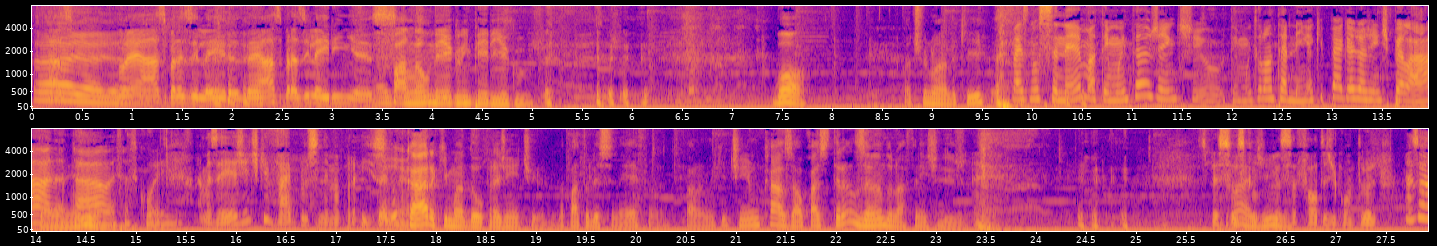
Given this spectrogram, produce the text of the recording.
As- Ai, ai, ai. Não é as brasileiras, né? As brasileirinhas. Falão negro em perigo. Bom, continuando aqui. Mas no cinema tem muita gente, tem muita lanterninha que pega a gente pelada Tem. tal, essas coisas. Ah, mas aí é gente que vai pro cinema pra isso. Teve né? um cara que mandou pra gente na Patrulha Cinéfila, falando que tinha um casal quase transando na frente dele. As pessoas com Imagina. essa falta de controle. Mas eu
